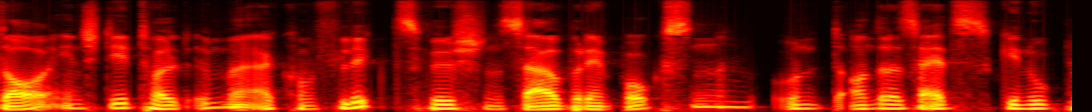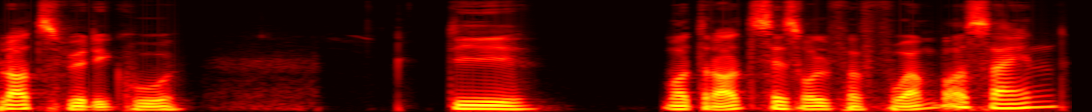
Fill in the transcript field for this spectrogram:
da entsteht halt immer ein Konflikt zwischen sauberen Boxen und andererseits genug Platz für die Kuh. Die Matratze soll verformbar sein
